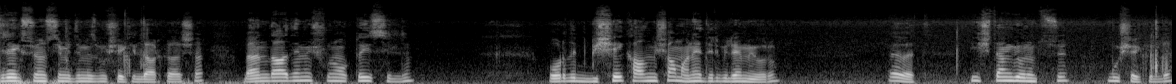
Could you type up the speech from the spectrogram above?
Direksiyon simidimiz bu şekilde arkadaşlar. Ben daha demin şu noktayı sildim. Orada bir şey kalmış ama nedir bilemiyorum. Evet. İçten görüntüsü bu şekilde.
